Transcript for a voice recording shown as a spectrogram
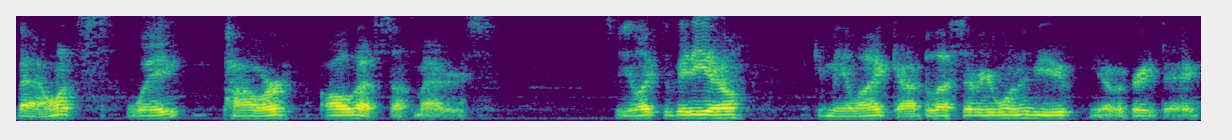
balance, weight, power, all that stuff matters. So you like the video, give me a like. God bless every one of you. You have a great day.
